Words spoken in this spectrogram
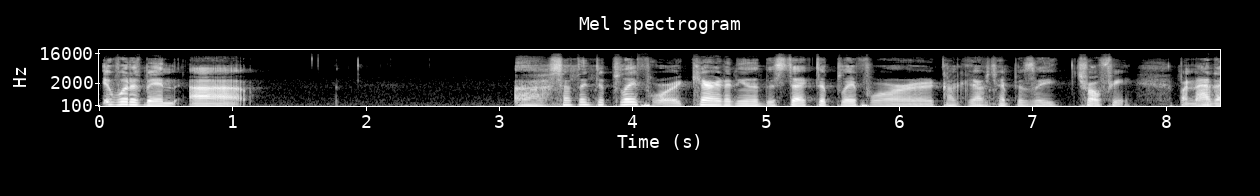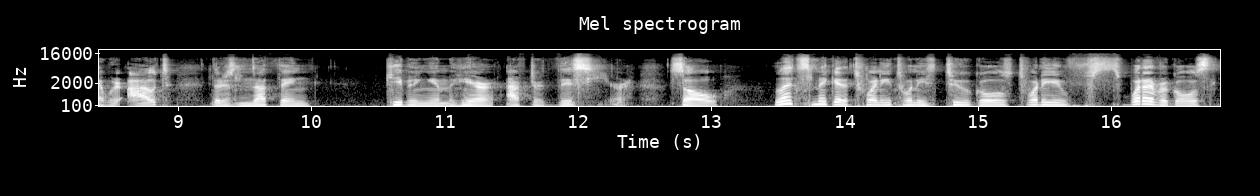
it would have been uh, uh, something to play for, carrot at the end of the stick to play for CONCACAF Champions League trophy. But now that we're out, there's nothing keeping him here after this year. So let's make it a 20, 22 goals, 20, whatever goals.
